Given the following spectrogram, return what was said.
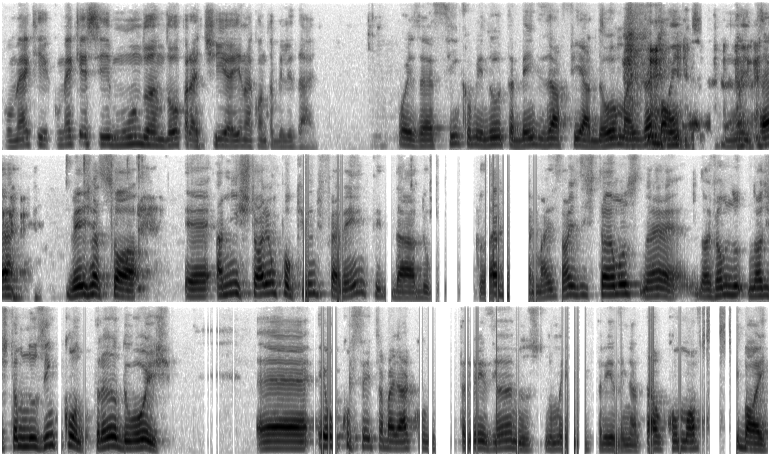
Como é que, como é que esse mundo andou para ti aí na contabilidade? Pois é, cinco minutos é bem desafiador, mas é bom. muito, muito. É, veja só, é, a minha história é um pouquinho diferente da do Kleber, mas nós estamos, né? Nós vamos, nós estamos nos encontrando hoje. É, eu comecei a trabalhar com 13 anos numa empresa em Natal como office boy.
